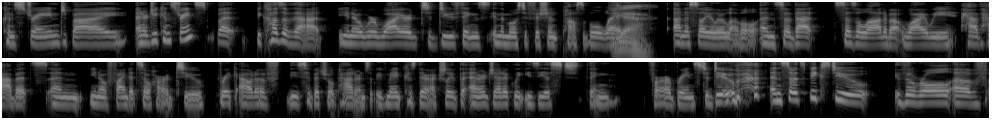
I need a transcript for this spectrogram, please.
constrained by energy constraints. But because of that, you know, we're wired to do things in the most efficient possible way. Yeah. On a cellular level. And so that says a lot about why we have habits and, you know, find it so hard to break out of these habitual patterns that we've made because they're actually the energetically easiest thing for our brains to do. and so it speaks to the role of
